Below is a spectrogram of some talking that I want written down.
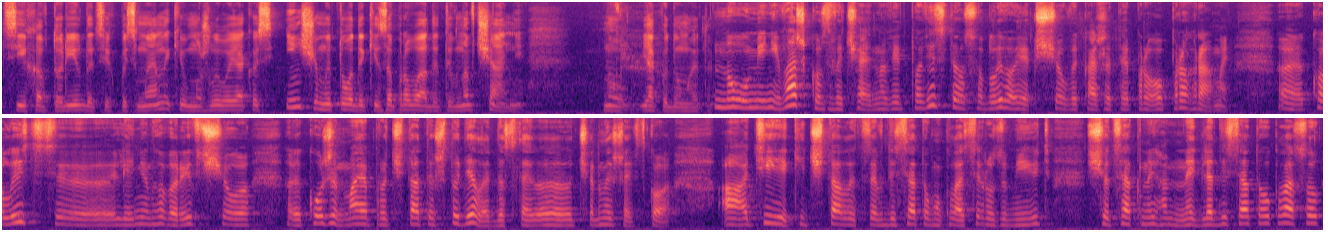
цих авторів, до цих письменників, можливо, якось інші методики запровадити в навчанні. Ну, як ви думаєте? Ну, мені важко, звичайно, відповісти, особливо якщо ви кажете про програми. Е, Колись е, Ленін говорив, що е, кожен має прочитати «Що делать» Досте- е, Чернишевського. А ті, які читали це в 10 класі, розуміють, що ця книга не для 10 класу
